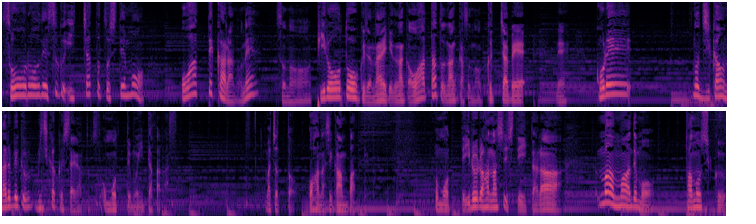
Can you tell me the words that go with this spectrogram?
早漏ですぐ行っちゃったとしても、終わってからのね、その、ピロートークじゃないけど、なんか終わった後なんかその、くっちゃべ、ね、これの時間をなるべく短くしたいなと思ってもいたからさ。まあ、ちょっとお話頑張ってと思っていろいろ話していたら、まあまあでも楽しく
